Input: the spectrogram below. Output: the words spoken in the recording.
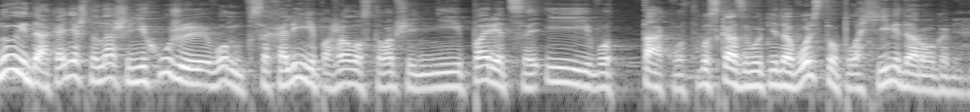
Ну и да, конечно, наши не хуже, вон в Сахалине, пожалуйста, вообще не парятся и вот так вот высказывают недовольство плохими дорогами.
